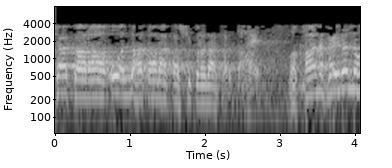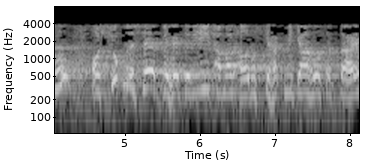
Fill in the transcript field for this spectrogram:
شکرا او اللہ تعالیٰ کا شکر ادا کرتا ہے۔ وہ کھانا خیر اللہ اور شکر سے بہترین عمل اور اس کے حق میں کیا ہو سکتا ہے؟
